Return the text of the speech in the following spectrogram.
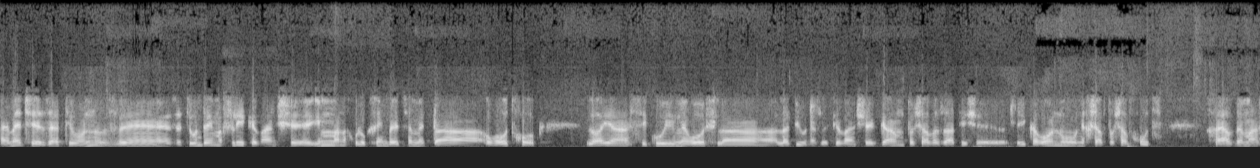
האמת שזה הטיעון, וזה טיעון די מפליא, כיוון שאם אנחנו לוקחים בעצם את ההוראות חוק, לא היה סיכוי מראש לדיון הזה, כיוון שגם תושב עזתי, שבעיקרון הוא נחשב תושב חוץ, חייב במס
